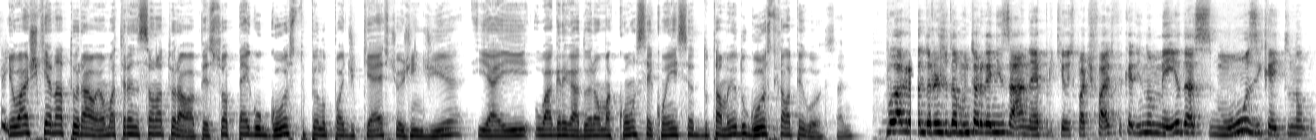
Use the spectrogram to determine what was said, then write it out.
Eu acho que é natural, é uma transição natural. A pessoa pega o gosto pelo podcast hoje em dia e aí o agregador é uma consequência do tamanho do gosto que ela pegou, sabe? O agregador ajuda muito a organizar, né? Porque o Spotify fica ali no meio das músicas e tu não,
